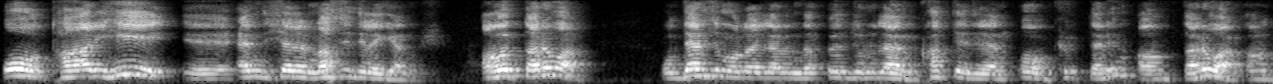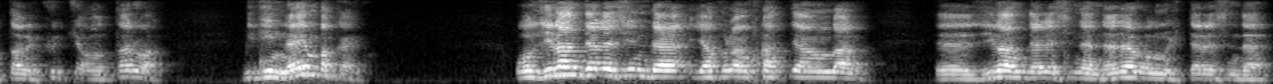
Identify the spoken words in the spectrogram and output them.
o tarihi e, endişeler nasıl dile gelmiş? Ağıtları var. O Dersim olaylarında öldürülen, katledilen o Kürtlerin ağıtları var. Ağıtları, Kürtçe ağıtlar var. Bir dinleyin bakayım. O Zilan Delesi'nde yapılan katliamlar, e, Zilan Delesi'nde neler olmuş deresinde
